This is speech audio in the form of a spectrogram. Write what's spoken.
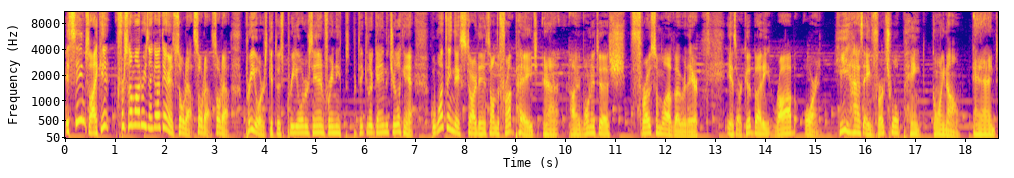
It seems like it. For some odd reason, I got there and sold out, sold out, sold out. Pre orders, get those pre orders in for any particular game that you're looking at. But one thing they started, and it's on the front page, and I, I wanted to sh- throw some love over there, is our good buddy Rob Oren. He has a virtual paint going on and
